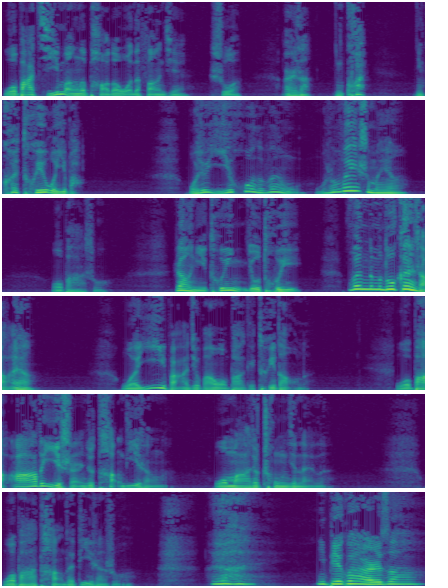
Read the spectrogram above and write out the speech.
我爸急忙的跑到我的房间，说：“儿子，你快，你快推我一把。”我就疑惑的问我：“我说为什么呀？”我爸说。让你推你就推，问那么多干啥呀？我一把就把我爸给推倒了，我爸啊的一声就躺地上了，我妈就冲进来了，我爸躺在地上说：“哎呀，你别怪儿子，啊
